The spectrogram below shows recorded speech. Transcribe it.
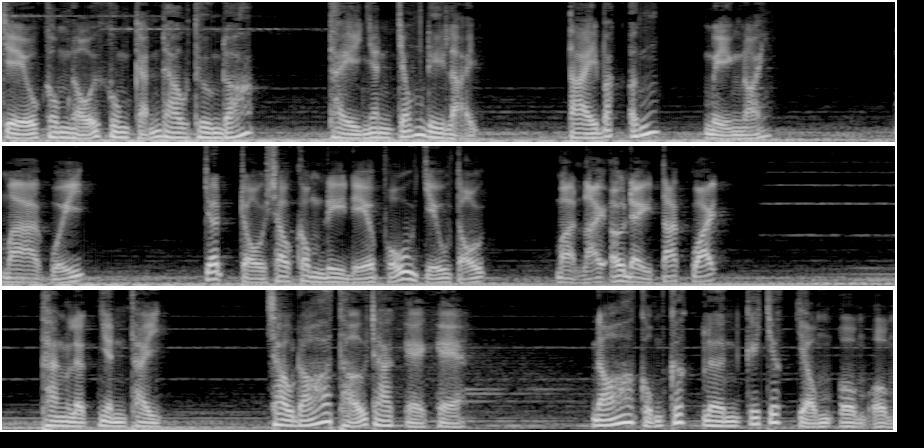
Chịu không nổi khung cảnh đau thương đó, Thầy nhanh chóng đi lại tay bắt ấn Miệng nói. Ma quỷ Chết rồi sao không đi địa phủ chịu tội Mà lại ở đây tác quái? Thằng Lực nhìn thầy Sau đó thở ra kè kè Nó cũng cất lên cái chất giọng ồm ồm.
